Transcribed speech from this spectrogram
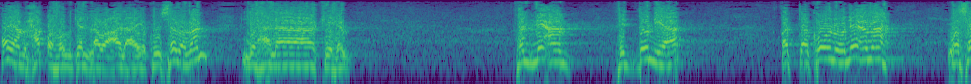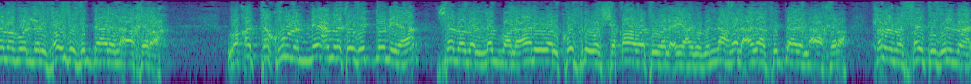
فيمحقهم جل وعلا يكون سببا لهلاكهم. فالنعم في الدنيا قد تكون نعمة وسبب للفوز في الدار الآخرة. وقد تكون النعمة في الدنيا سببا للضلال والكفر والشقاوة والعياذ بالله والعذاب في الدار الآخرة. كما مثلت في المال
